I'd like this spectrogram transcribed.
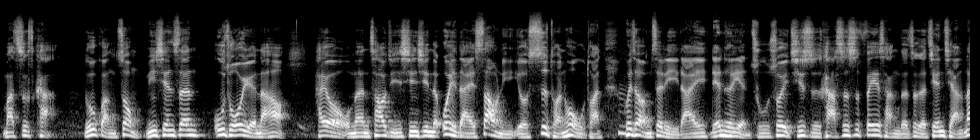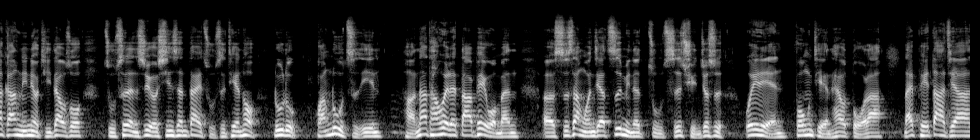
马斯卡、卢广仲、明先生、吴卓源呐哈。还有我们超级新星的未来少女，有四团或五团会在我们这里来联合演出，所以其实卡斯是非常的这个坚强。那刚刚您有提到说，主持人是由新生代主持天后露露黄露子音，好，那他会来搭配我们呃时尚玩家知名的主持群，就是威廉、丰田还有朵拉，来陪大家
